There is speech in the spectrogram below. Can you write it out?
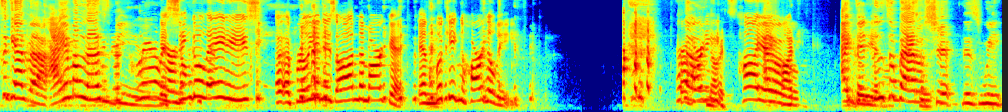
together. I am a lesbian. Clearly The are not single ladies, uh, a, a brilliant is on the market and looking heartily. Her hearty Nice. hi I did lose a battleship this week,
